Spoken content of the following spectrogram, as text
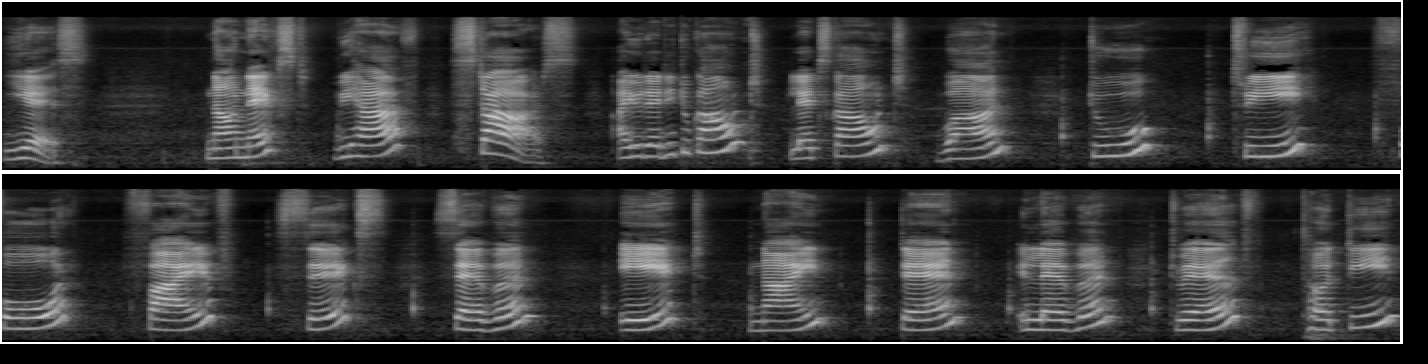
Yes. Now next we have stars. Are you ready to count? Let's count. 1, 2, 3, 4, 5, 6, 7, 8, 9, 10, 11, 12, 13,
